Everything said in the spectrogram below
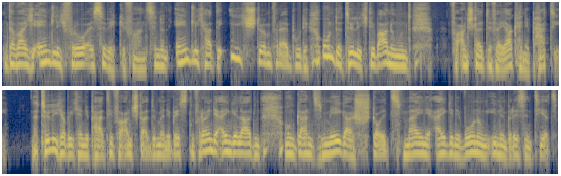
Da war ich endlich froh, als sie weggefahren sind. Und endlich hatte ich sturmfreie Bude. Und natürlich die Warnung und veranstalte für ja keine Party. Natürlich habe ich eine Party veranstaltet, meine besten Freunde eingeladen und ganz mega stolz meine eigene Wohnung ihnen präsentiert.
